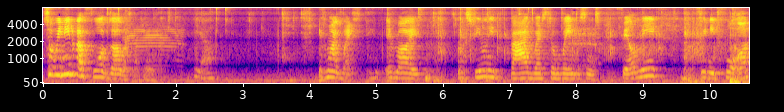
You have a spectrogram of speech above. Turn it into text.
So we need about four observers, I think. Yeah. If my red, if my extremely bad redstone brain doesn't fail me, we need four.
